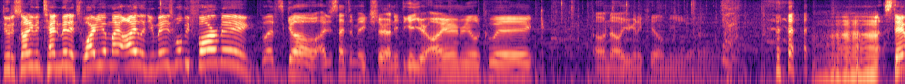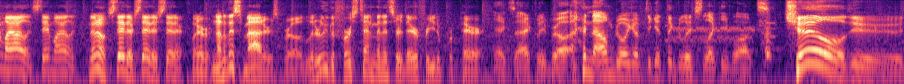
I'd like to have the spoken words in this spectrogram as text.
Dude, it's not even 10 minutes. Why are you at my island? You may as well be farming. Let's go. I just had to make sure. I need to get your iron real quick. Oh, no. You're going to kill me. Oh. Uh, stay at my island. Stay at my island. No, no. Stay there. Stay there. Stay there. Whatever. None of this matters, bro. Literally, the first 10 minutes are there for you to prepare. Yeah, exactly, bro. now I'm going up to get the glitch lucky blocks. Chill, dude.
